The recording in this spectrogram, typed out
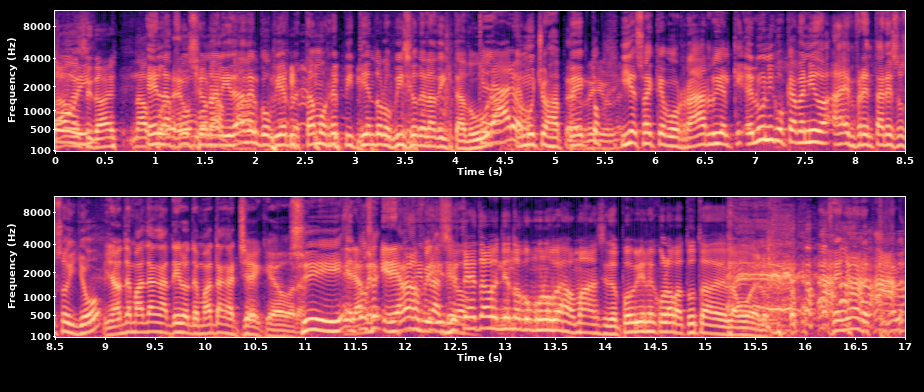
sabe hoy si da- en la funcionalidad Bonaparte. del gobierno estamos repitiendo los vicios de la dictadura Claro. en muchos aspectos Terrible. y eso hay que borrarlo y el, que- el único que ha venido a enfrentar eso soy yo. Y ya no te matan a tiro, te matan a cheque ahora. Sí, Y entonces- y de Rafi, y si usted está vendiendo como un oveja mansa y después viene con la batuta del abuelo. Señores, yo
